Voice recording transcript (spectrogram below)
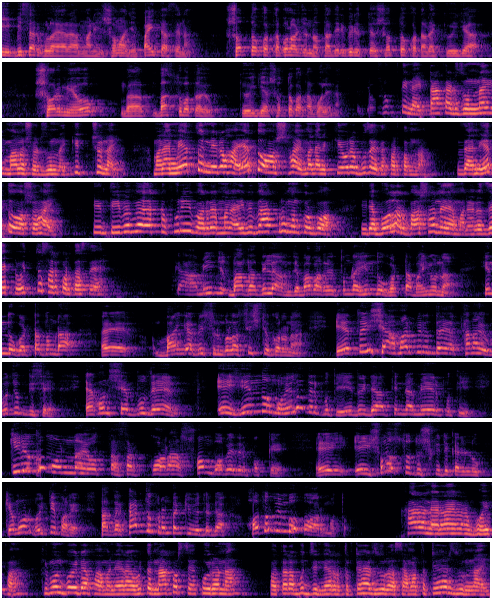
এই বিচারগুলা এরা মানে সমাজে পাইতাছে না। সত্য কথা বলার জন্য তাদের বিরুদ্ধে সত্য কথাটা কেউ গিয়া শর্মে হোক বা বাস্তবতা হোক কেউ গিয়া সত্য কথা বলে না। শক্তি নাই, টাকার জন্য নাই, মানুষের জন্য নাই, কিচ্ছু নাই। মানে আমি এত নিরহায় এত অসহায় মানে আমি কেউ বুঝাইতে পারতাম না যে আমি এত অসহায়। কিন্তু এইভাবে একটা পরিবারে মানে এইভাবে আক্রমণ করব, এটা বলার বাসা নেই আমার এরা যে একটা অত্যাচার করতেছে। আমি বাধা দিলাম যে বাবা রে তোমরা হিন্দু ঘরটা ভাঙো না। হিন্দু ঘরটা তোমরা বাঙ্গা বিশৃঙ্খলা সৃষ্টি করো না। এতই সে আমার বিরুদ্ধে থানায় অভিযোগ দিছে। এখন সে বুঝেন, এই হিন্দু মহিলাদের প্রতি, এই দুইটা, তিনটা মেয়ের প্রতি কীরকম অন্যায় অত্যাচার করা সম্ভব এদের পক্ষে? এই এই সমস্ত দুষ্কৃতিকারী লোক কেমন হইতে পারে? তাদের কার্যক্রমটা কি হইতে এটা হতবিম্ব হওয়ার মতো। কারণ এরা এরা বইফা কেমন বইটা ফা মানে এরা হয়তো না করছে, কইরো না। তারা বুঝছি এরা তো টেহার জোর আছে, আমার তো টেহার জোর নাই।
